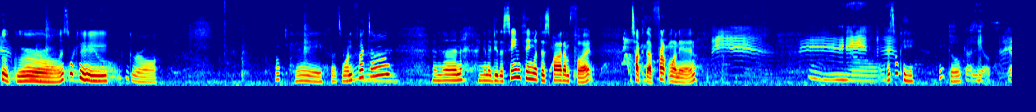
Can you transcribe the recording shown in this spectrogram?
Good girl. No, it's okay. Good girl. Okay, that's one foot down. And then I'm going to do the same thing with this bottom foot tuck the front one in. Oh, no. It's okay. There you go. Got a little stuck.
